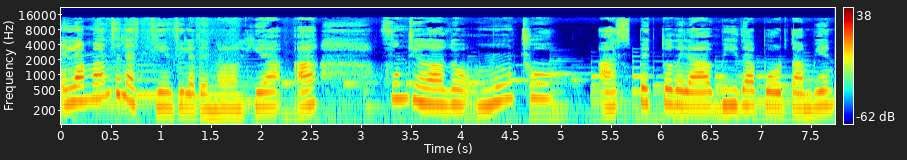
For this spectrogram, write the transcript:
El avance de la ciencia y la tecnología ha funcionado mucho aspecto de la vida por también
